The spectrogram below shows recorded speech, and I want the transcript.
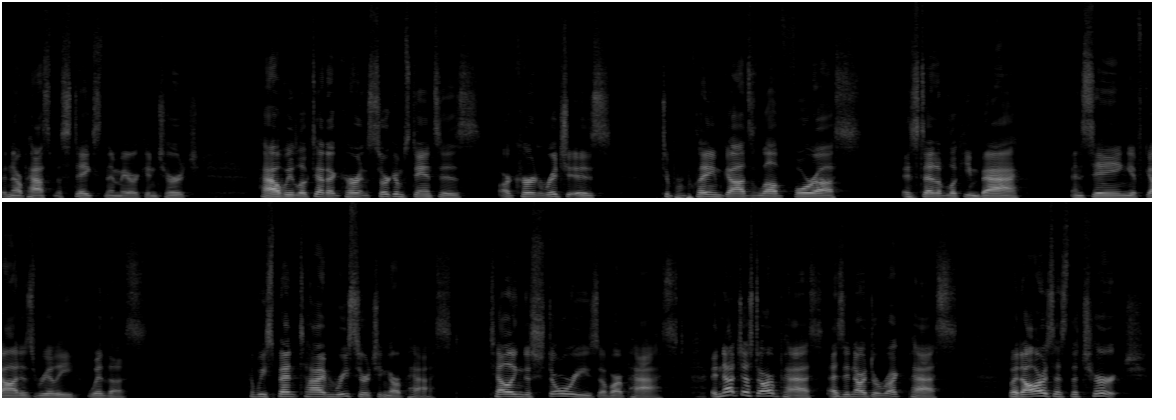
and our past mistakes in the American church? How have we looked at our current circumstances our current riches to proclaim God's love for us instead of looking back and seeing if God is really with us? Have we spent time researching our past, telling the stories of our past, and not just our past, as in our direct past, but ours as the church?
